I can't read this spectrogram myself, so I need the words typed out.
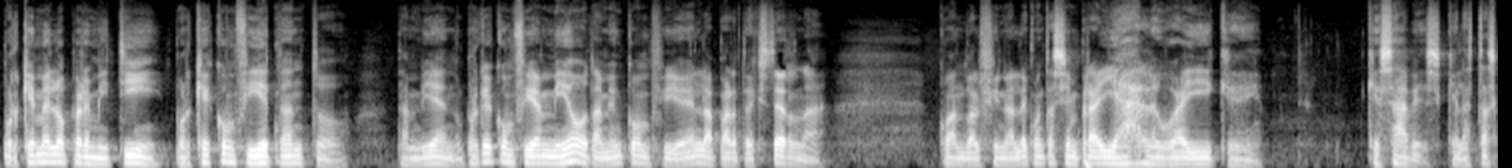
¿Por qué me lo permití? ¿Por qué confié tanto? También, ¿por qué confié en mí o también confié en la parte externa? Cuando al final de cuentas siempre hay algo ahí que, que sabes, que la estás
